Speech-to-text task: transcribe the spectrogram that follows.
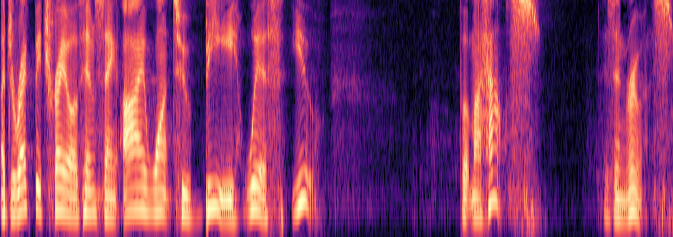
a direct betrayal of Him saying, I want to be with you. But my house is in ruins.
